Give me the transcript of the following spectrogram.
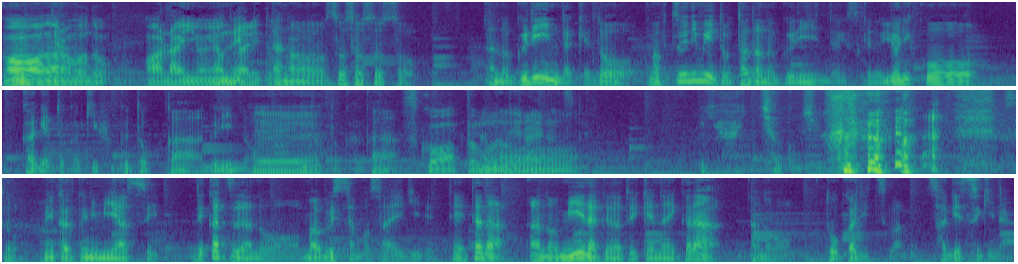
ああなるほど。あラインを読んだりとか。あのそうそうそうそうあのグリーンだけど、まあ、普通に見るとただのグリーンですけどよりこう影とか起伏とかグリーンの色とかがスコアアップも狙えるんですね、いやいっちゃうかもしれない。そう明確に見やすい。でかつあの眩しさも遮れてただあの見えなくなるといけないからあの透過率は下げすぎないっ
